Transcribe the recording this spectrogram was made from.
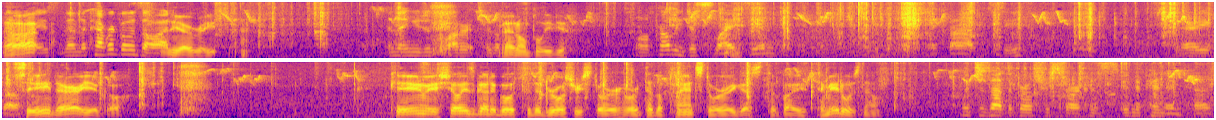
Ah, then the cover goes on yeah, right. and then you just water it through the I don't believe you. Well, it probably just slides in like that. See? There you go. See, there you go. Okay, anyway, Shelly's got to go to the grocery store, or to the plant store, I guess, to buy tomatoes now. Which is at the grocery store because Independent has.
